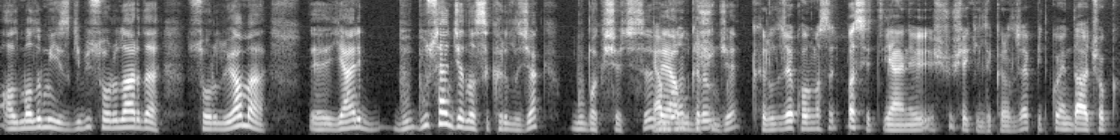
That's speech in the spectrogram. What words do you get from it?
almalı mıyız gibi sorular da soruluyor ama e, yani bu, bu sence nasıl kırılacak bu bakış açısı ya veya bu kırıl, düşünce? Kırılacak olması basit. Yani şu şekilde kırılacak. Bitcoin daha çok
